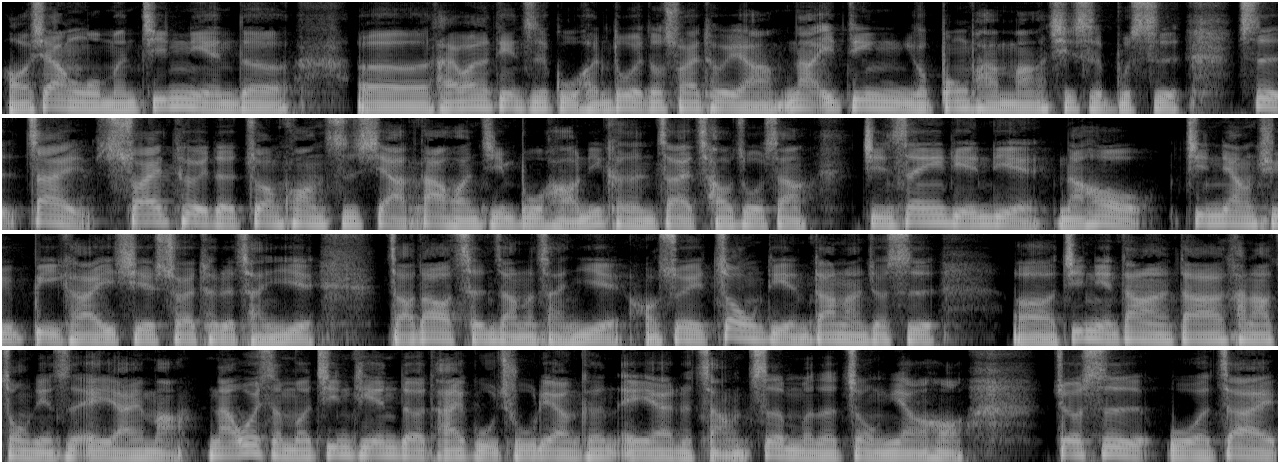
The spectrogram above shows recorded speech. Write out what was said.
好像我们今年的呃台湾的电子股很多也都衰退啊，那一定有崩盘吗？其实不是，是在衰退的状况之下，大环境不好，你可能在操作上谨慎一点点，然后尽量去避开一些衰退的产业，找到成长的产业。好，所以重点当然就是呃今年当然大家看到重点是 AI 嘛，那为什么今天的台股出量跟 AI 的涨这么的重要哈？就是我在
